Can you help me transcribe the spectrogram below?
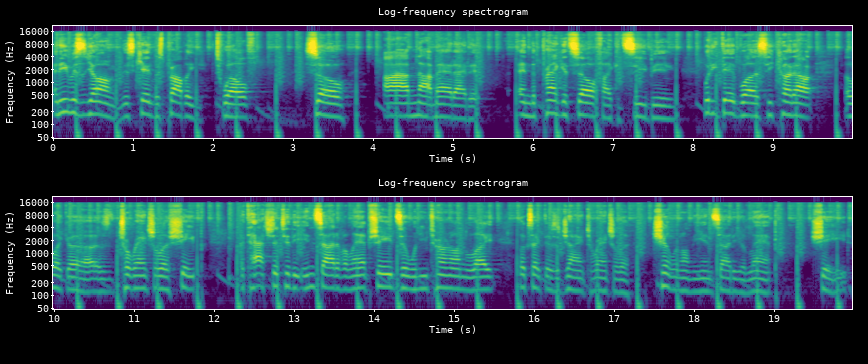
And he was young. This kid was probably 12. So I'm not mad at it. And the prank itself, I could see being what he did was he cut out uh, like a tarantula shape, attached it to the inside of a lampshade. So when you turn on the light, looks like there's a giant tarantula chilling on the inside of your lamp shade.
